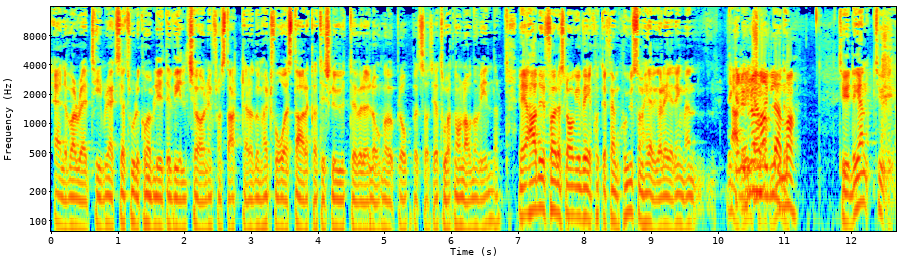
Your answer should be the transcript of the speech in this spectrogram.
11 Red Team Rex. Jag tror det kommer bli lite vild körning från start här. Och de här två är starka till slut över det långa upploppet. Så att jag tror att någon av dem vinner. Jag hade ju föreslagit V757 som helgardering men... Det kan du Det glömma. du glömma. Tydligen, tydligen.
